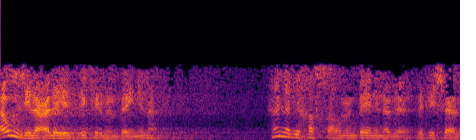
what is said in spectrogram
أنزل عليه الذكر من بيننا. الذي خصه من بيننا بالرسالة.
